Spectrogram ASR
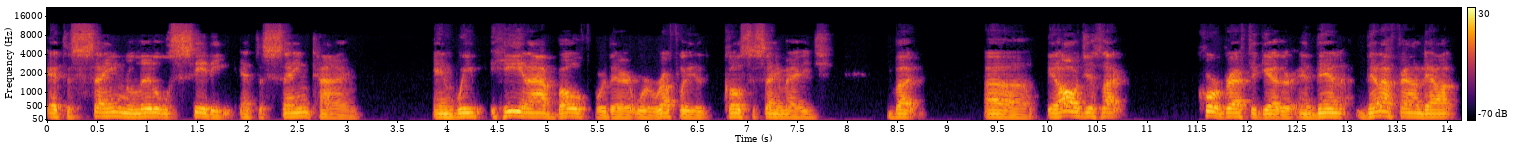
at the same little city at the same time. And we he and i both were there. We're roughly close to the same age but uh it all just like choreographed together. And then then i found out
